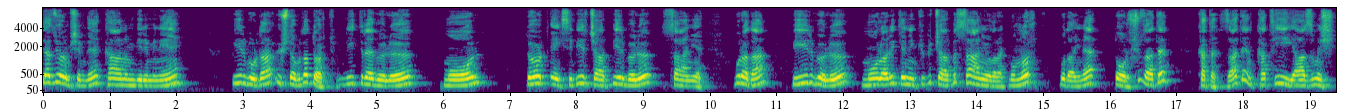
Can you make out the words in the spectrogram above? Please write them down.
Yazıyorum şimdi K'nın birimini. 1 burada 3 de burada 4. Litre bölü mol 4 eksi 1 çarpı 1 bölü saniye. Buradan 1 bölü molaritenin küpü çarpı saniye olarak bulunur. Bu da yine doğru. Şu zaten katı. Zaten katıyı yazmış.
